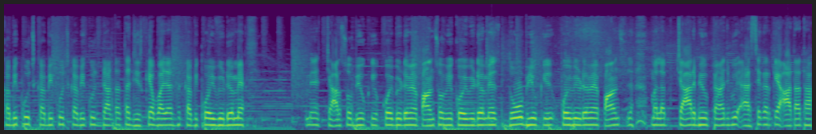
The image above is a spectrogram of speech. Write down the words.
कभी कुछ कभी कुछ कभी कुछ डालता था, जिसके वजह से कभी कोई वीडियो में में 400 व्यू की कोई वीडियो में 500 व्यू कोई वीडियो में, दो व्यू की कोई वीडियो में, पाँच मतलब चार व्यू पाँच व्यू ऐसे करके आता था।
